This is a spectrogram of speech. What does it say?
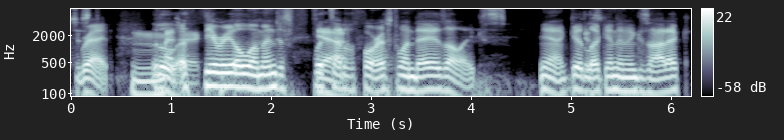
Just right. little magic. ethereal woman just flits Yeah. out of the forest one day is all like yeah good looking and exotic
